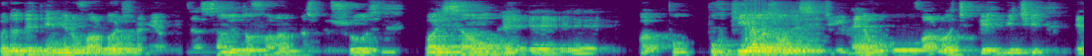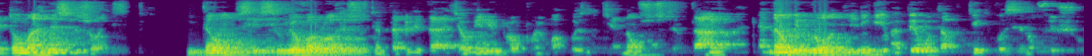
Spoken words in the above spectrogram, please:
Quando eu determino valores na minha organização, eu estou falando para as pessoas quais são, é, é, é, por, por, que elas vão decidir. Né? O, o valor te permite é, tomar decisões. Então, se, se, o meu valor é sustentabilidade alguém me propõe uma coisa que é não sustentável, é não e pronto. E ninguém vai perguntar por que, que você não fechou,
